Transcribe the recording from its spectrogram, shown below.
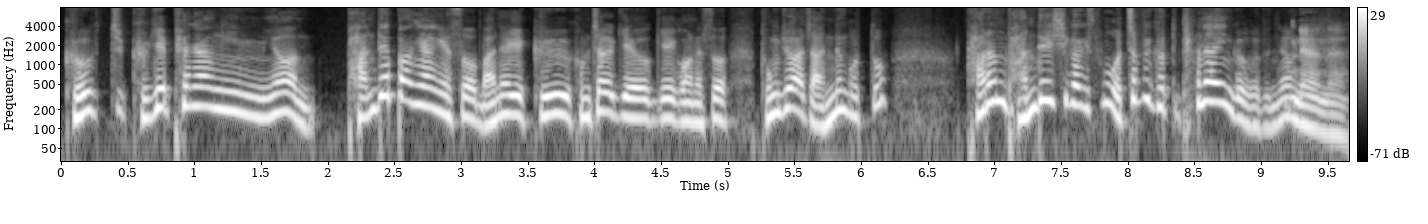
그, 그게 편향이면 반대 방향에서 만약에 그 검찰 개혁에 관해서 동조하지 않는 것도 다른 반대 시각에서 보면 어차피 그것도 편향인 거거든요. 네네.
